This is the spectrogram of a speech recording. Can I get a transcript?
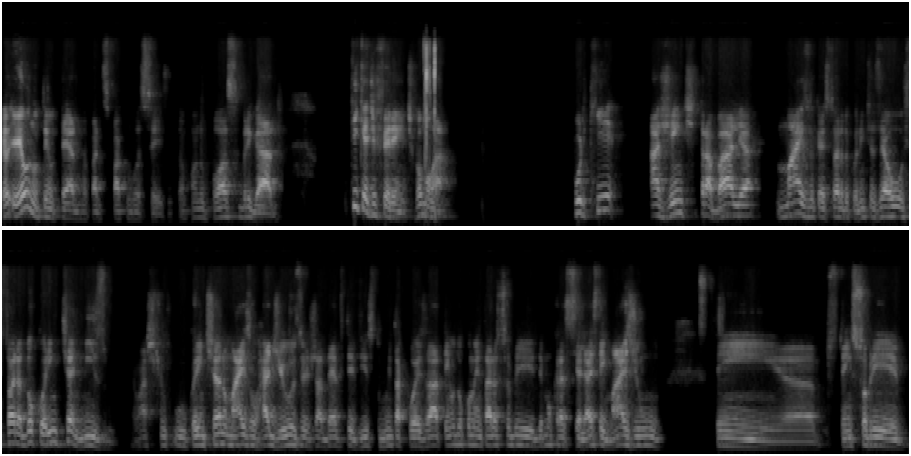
Eu não tenho terno para participar com vocês, então quando posso, obrigado. O que, que é diferente? Vamos lá. Porque a gente trabalha mais do que a história do Corinthians, é a história do corintianismo. Eu acho que o, corintiano, mais o hard user, já deve ter visto muita coisa. Ah, tem um documentário sobre democracia. Aliás, tem mais de um tem, uh, tem sobre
